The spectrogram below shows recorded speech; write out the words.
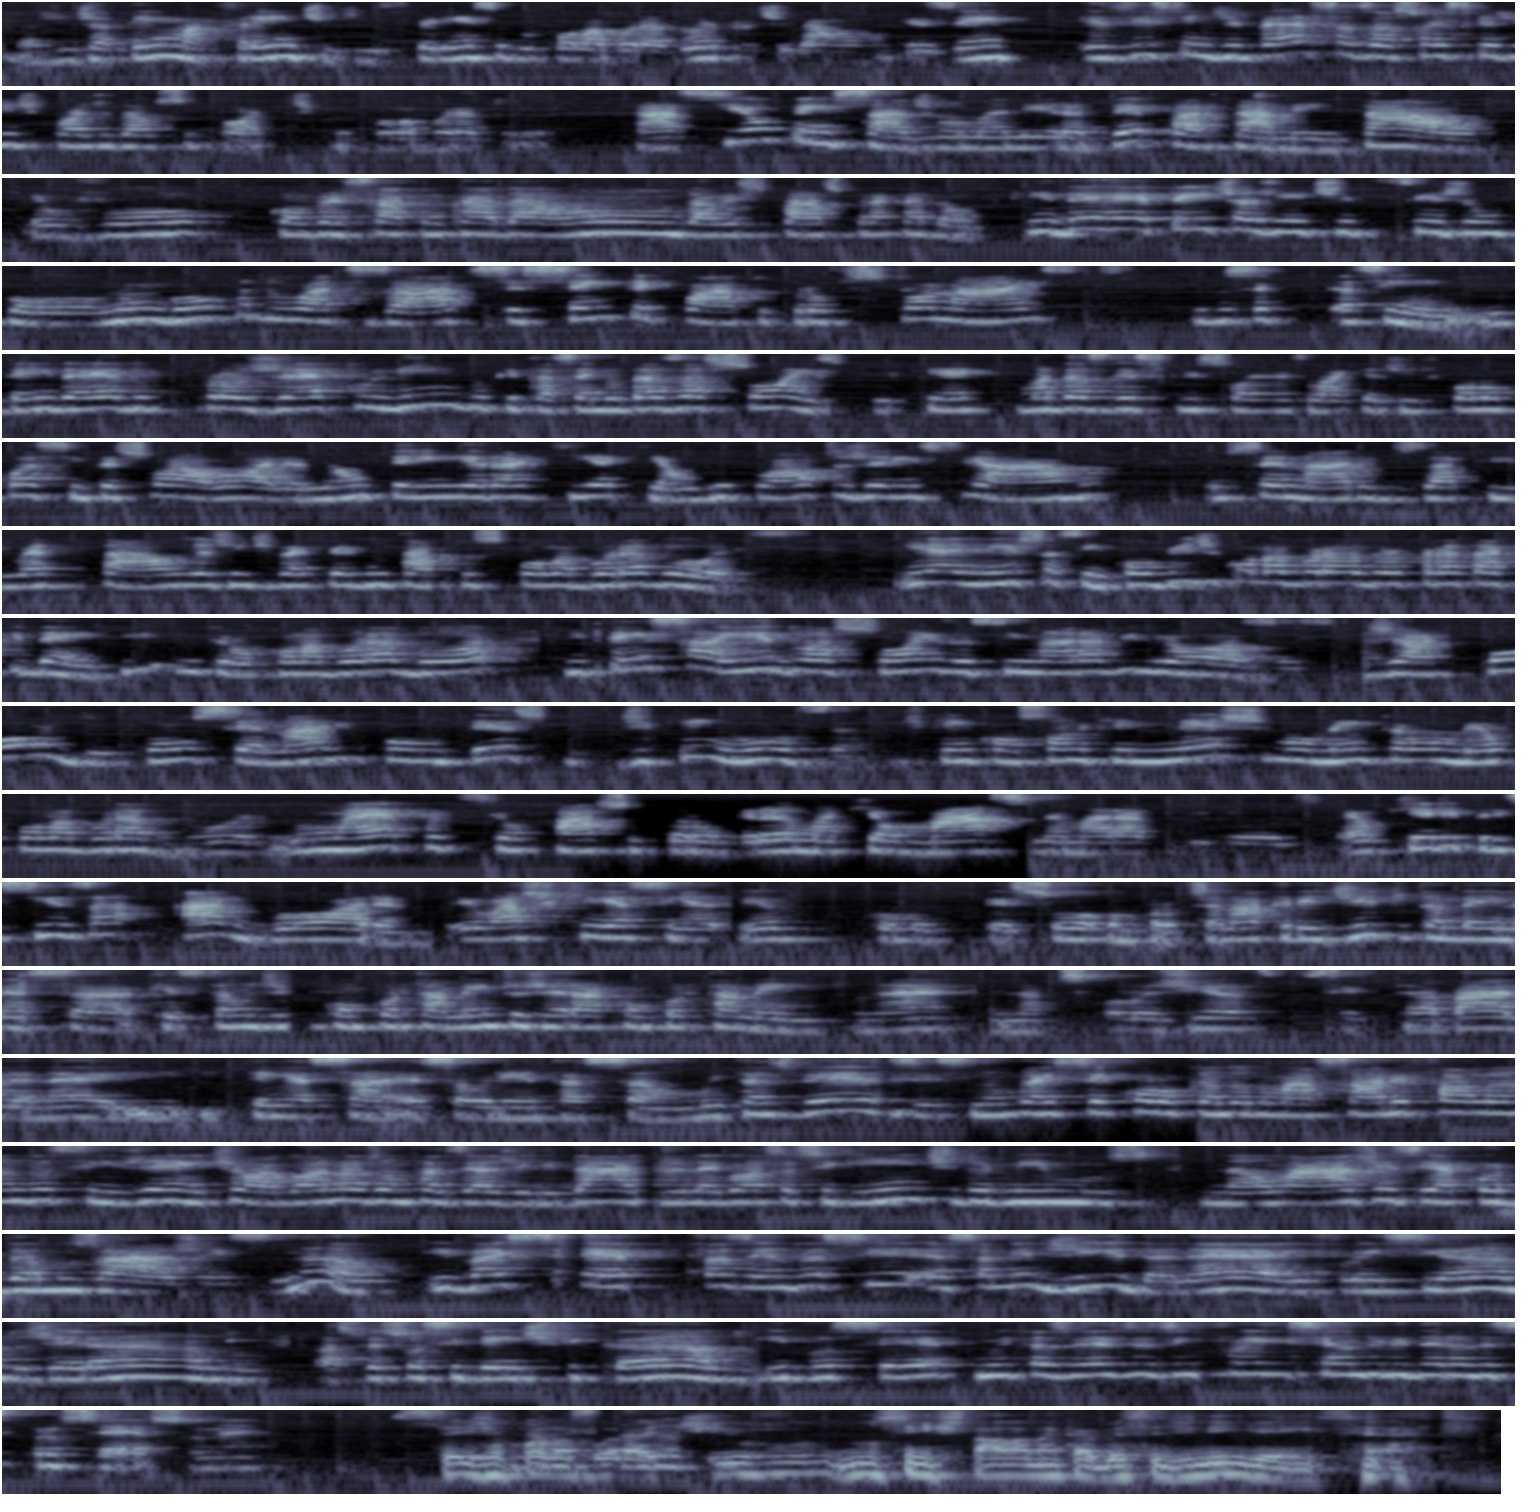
A gente já tem uma frente de experiência do colaborador, para te dar um exemplo. Existem diversas ações que a gente pode dar o suporte para o colaborador. Tá? Se eu pensar de uma maneira departamental, eu vou conversar com cada um, dar o espaço para cada um. E de repente a gente se juntou num grupo do WhatsApp, 64 profissionais e você, assim, não tem ideia do projeto lindo que está sendo das ações, porque uma das descrições lá que a gente colocou assim, pessoal, olha, não tem hierarquia aqui, é um grupo autogerenciado, o cenário, o desafio é tal, e a gente vai perguntar para os colaboradores. E é nisso, assim, convide colaborador para estar aqui dentro. E entrou colaborador e tem saído ações, assim, maravilhosas, de acordo com o cenário e contexto de quem usa, de quem consome, que neste momento é o meu colaborador. Não é porque se eu faço o programa que é o máximo, é maravilhoso. É o que ele precisa agora. Eu acho que, assim, eu como pessoa, como profissional, acredito também nessa questão de comportamento gerar comportamento, né? Na psicologia se trabalha, né, e, e tem essa, essa orientação. Muitas vezes não vai ser colocando numa sala e falando assim, gente, ó, agora nós vamos fazer agilidade, o negócio é o seguinte, dormimos não ágeis e acordamos ágeis. Não. E vai ser fazendo esse, essa medida, né? Influenciando, gerando, as pessoas se identificando e você muitas vezes influenciando e liderando esse processo, né? Seja não colaborativo, não se instala na cabeça de ninguém, certo?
